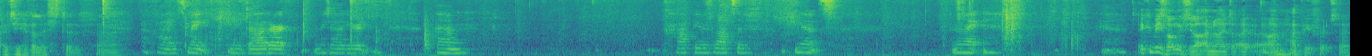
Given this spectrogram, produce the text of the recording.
Or do you have a list of? Uh, Oh God, it's my my dog art, my dog art um, copy with lots of notes. And I, yeah, it can be as long as you like. I mean, I, I, I'm happy for it to.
